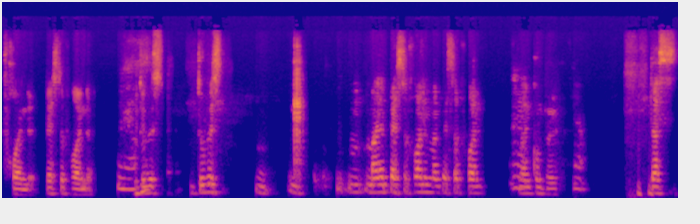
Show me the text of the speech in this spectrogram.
Freunde, beste Freunde. Ja. Du bist, du bist meine beste Freundin, mein bester Freund, ja. mein Kumpel. Ja. Das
